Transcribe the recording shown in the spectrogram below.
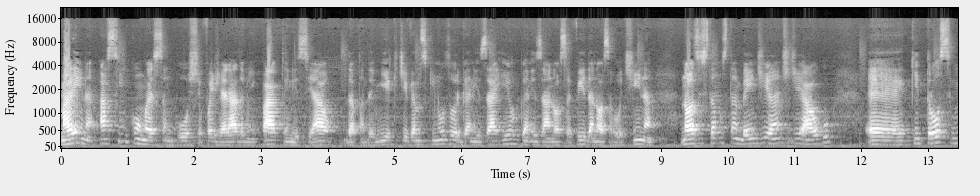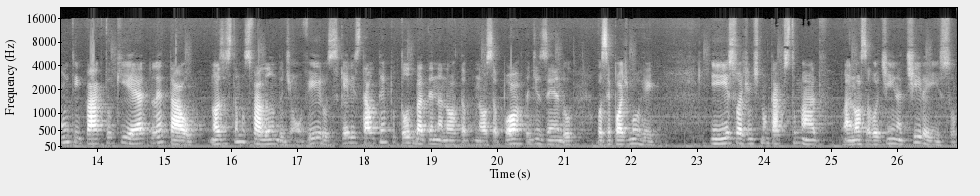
Marina, assim como essa angústia foi gerada no impacto inicial da pandemia, que tivemos que nos organizar e reorganizar a nossa vida, a nossa rotina, nós estamos também diante de algo é, que trouxe muito impacto, que é letal. Nós estamos falando de um vírus que ele está o tempo todo batendo na nossa, nossa porta, dizendo você pode morrer. E isso a gente não está acostumado a nossa rotina, tira isso.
